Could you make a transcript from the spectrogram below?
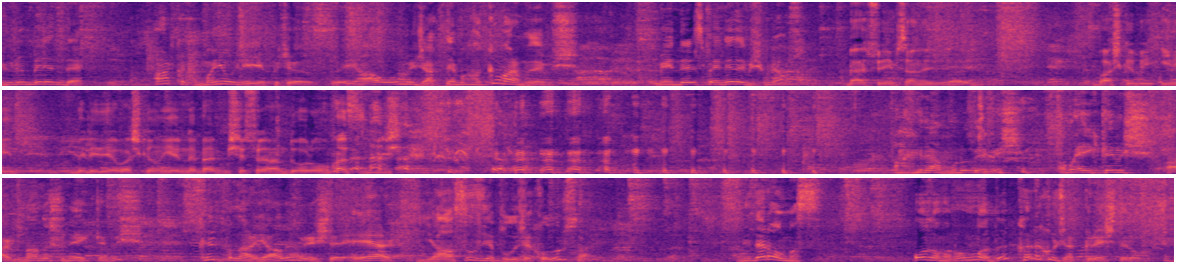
günün birinde artık mayo ile yapacağız ve yağ olmayacak deme hakkı var mı demiş. Menderes Bey ne demiş biliyor musun? Ben söyleyeyim sana dediğini. Başka bir ilin belediye başkanının yerine ben bir şey söylemem doğru olmaz demiş. Aynen bunu demiş ama eklemiş. Ardından da şunu eklemiş. Kırkpınar yağlı güreşleri eğer yağsız yapılacak olursa neden olmasın? O zaman onun adı kara kucak güreşleri olur.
